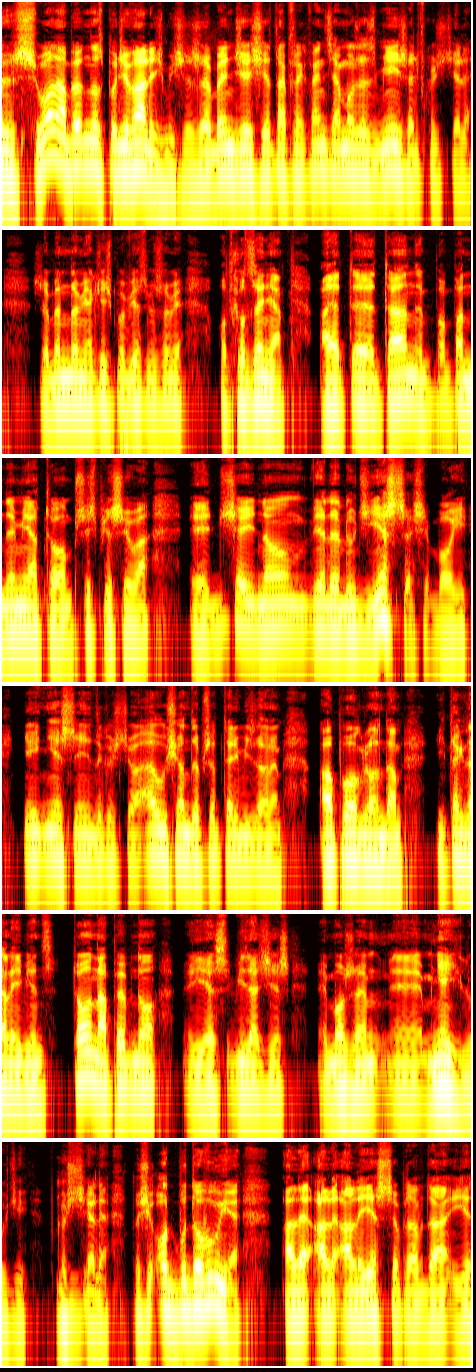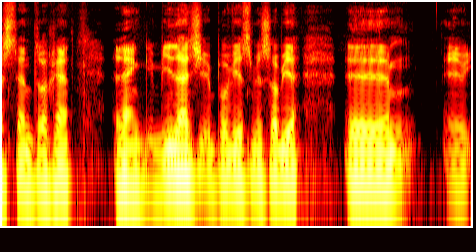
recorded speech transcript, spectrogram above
Y, Szło na pewno, spodziewaliśmy się, że będzie się ta frekwencja może zmniejszać w kościele, że będą jakieś powiedzmy sobie odchodzenia, ale te, ta pa- pandemia to przyspieszyła. Y, Dzisiaj no, wiele ludzi jeszcze się boi, nie, nie jeszcze nie do kościoła, a usiądę przed telewizorem, a pooglądam i tak dalej, więc to na pewno jest, widać jest e, może e, mniej ludzi w kościele. To się odbudowuje, ale, ale, ale jeszcze, prawda, jest ten trochę lęk. Widać, powiedzmy sobie, y,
